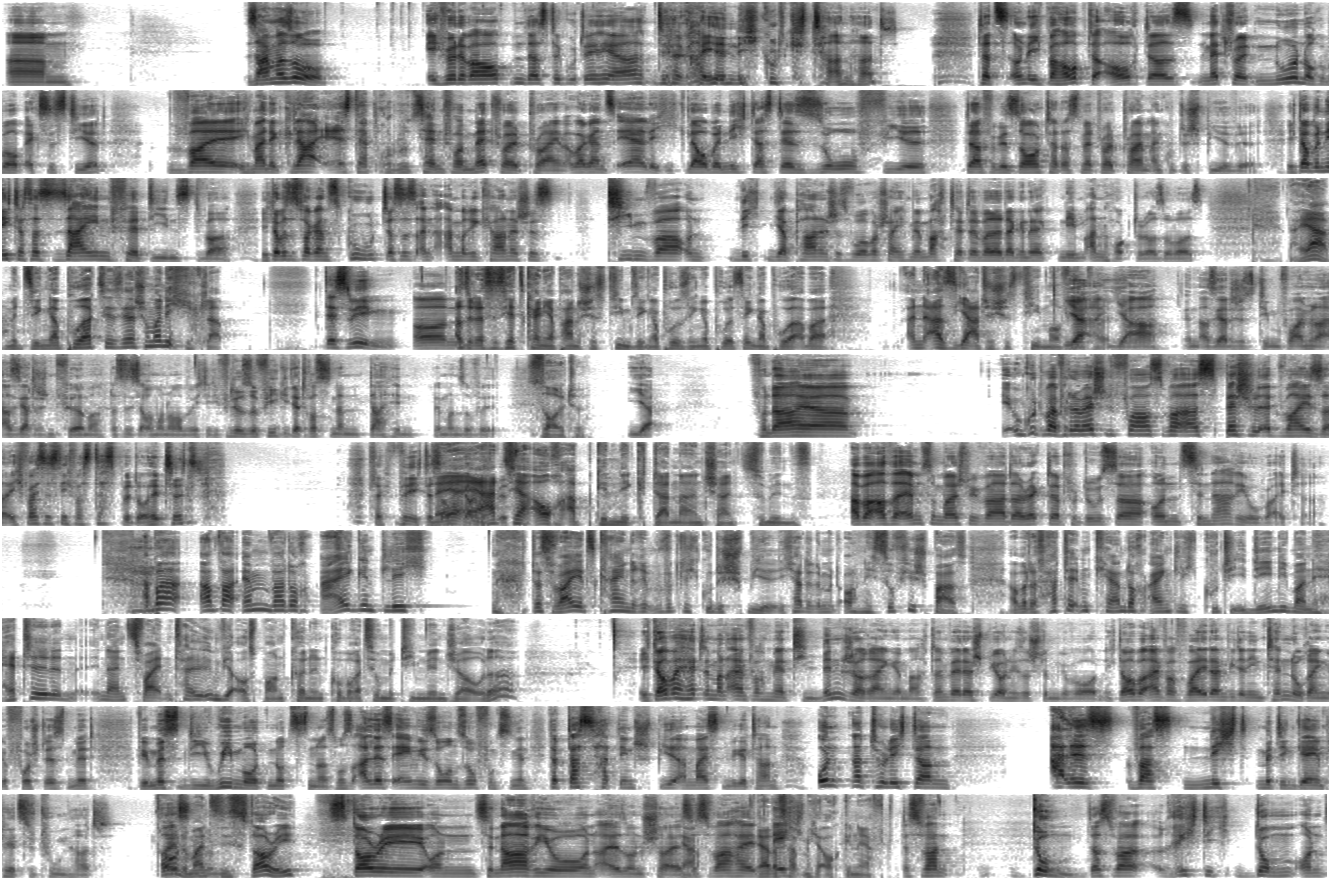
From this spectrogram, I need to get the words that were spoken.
Ähm, sagen wir so, ich würde behaupten, dass der gute Herr der Reihe nicht gut getan hat. Tats- Und ich behaupte auch, dass Metroid nur noch überhaupt existiert, weil ich meine, klar, er ist der Produzent von Metroid Prime, aber ganz ehrlich, ich glaube nicht, dass der so viel dafür gesorgt hat, dass Metroid Prime ein gutes Spiel wird. Ich glaube nicht, dass das sein Verdienst war. Ich glaube, es war ganz gut, dass es ein amerikanisches Team war und nicht ein japanisches, wo er wahrscheinlich mehr Macht hätte, weil er da direkt nebenan hockt oder sowas. Naja, mit Singapur hat es ja schon mal nicht geklappt. Deswegen. Also, das ist jetzt kein japanisches Team. Singapur, Singapur Singapur, aber ein asiatisches Team auf jeden Ja, Fall. ja, ein asiatisches Team, vor allem in einer asiatischen Firma. Das ist ja auch immer noch wichtig. Die Philosophie geht ja trotzdem dann dahin, wenn man so will. Sollte. Ja. Von daher. Und gut, bei Federation Force war er Special Advisor. Ich weiß jetzt nicht, was das bedeutet. Vielleicht will ich das Naja, auch gar er nicht hat es ja auch abgenickt, dann anscheinend zumindest. Aber Other M zum Beispiel war Director, Producer und Szenario Writer. Aber Other M war doch eigentlich. Das war jetzt kein wirklich gutes Spiel. Ich hatte damit auch nicht so viel Spaß. Aber das hatte im Kern doch eigentlich gute Ideen, die man hätte in einen zweiten Teil irgendwie ausbauen können in Kooperation mit Team Ninja, oder? Ich glaube, hätte man einfach mehr Team Ninja reingemacht, dann wäre das Spiel auch nicht so schlimm geworden. Ich glaube einfach, weil dann wieder Nintendo reingefuscht ist mit, wir müssen die Remote nutzen, das muss alles irgendwie so und so funktionieren. Ich glaube, das hat dem Spiel am meisten wehgetan. Und natürlich dann alles, was nicht mit dem Gameplay zu tun hat. Oh, Weißt du meinst die Story? Story und Szenario und all so ein Scheiß. Ja. Das war halt Ja, das echt, hat mich auch genervt. das war dumm. Das war richtig dumm und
